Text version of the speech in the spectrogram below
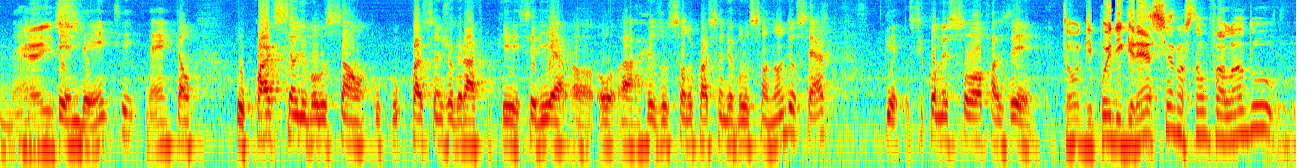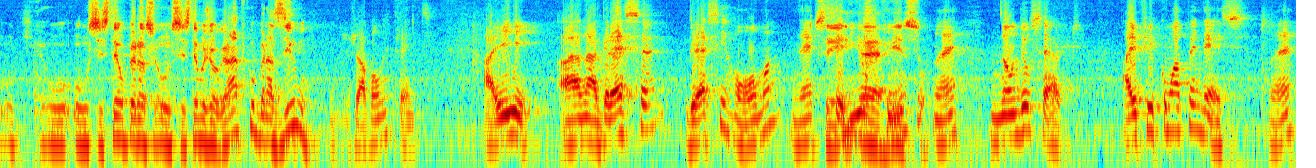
né? É. Pendente, né? Então, o quarto sistema de evolução, o, quarto sistema geográfico, que seria a, a resolução do quarto sistema de evolução, não deu certo, porque se começou a fazer Então, depois de Grécia, nós estamos falando o, o, o sistema, o sistema geográfico Brasil. já vamos em frente. Aí, a- na Grécia, Grécia e Roma, né, que Sim, seria é, o quinto, isso. né, não deu certo. Aí fica uma pendência, né?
